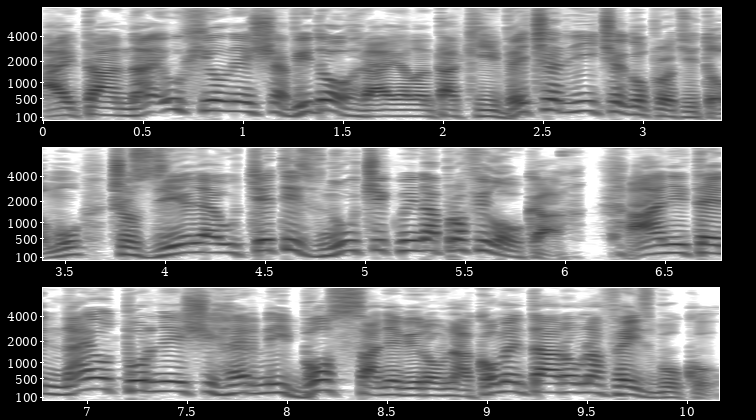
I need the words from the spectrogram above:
Aj tá najúchylnejšia videohra je len taký večerníček oproti tomu, čo zdieľajú tety s vnúčikmi na profilovkách. A ani ten najodpornejší herný boss sa nevyrovná komentárom na Facebooku.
